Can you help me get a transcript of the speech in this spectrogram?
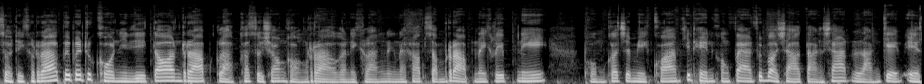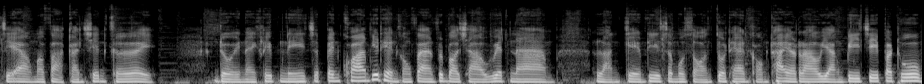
สวัสดีครับเพื่อนๆทุกคนยินดีต้อนรับกลับเข้าสู่ช่องของเรากันอีกครั้งหนึ่งนะครับสำหรับในคลิปนี้ ผมก็จะมีความคิดเห็นของแฟนฟุตบอลชาวต่างชาติหลังเกม ACL มาฝากกันเช่นเคย โดยในคลิปนี้จะเป็นความคิดเห็นของแฟนฟุตบอลชาวเวียดนาม หลังเกมที่สโมสรตัวแทนของไทยเราอย่าง BG ปทุม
